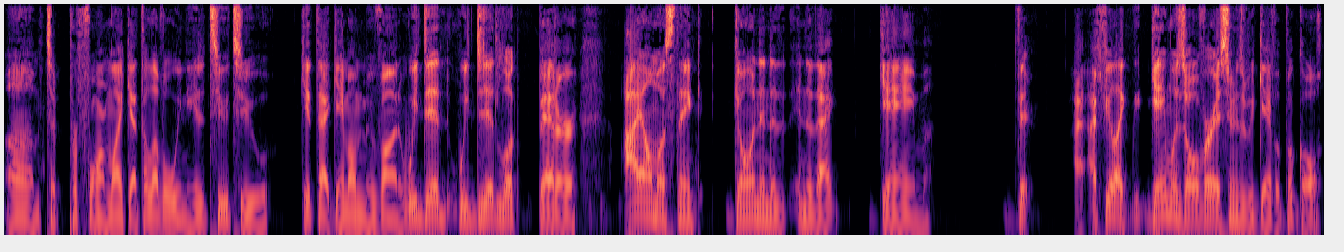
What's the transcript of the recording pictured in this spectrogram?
um, to perform like at the level we needed to to get that game on, move on. We did. We did look better. I almost think going into into that game, there, I, I feel like the game was over as soon as we gave up a goal.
